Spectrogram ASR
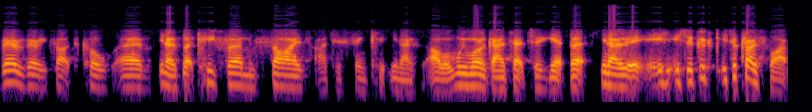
very, very tight to call. Um, you know, but Keith Thurman's size, I just think, you know, oh, we won't go into that too yet. But, you know, it, it's a good, it's a close fight.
